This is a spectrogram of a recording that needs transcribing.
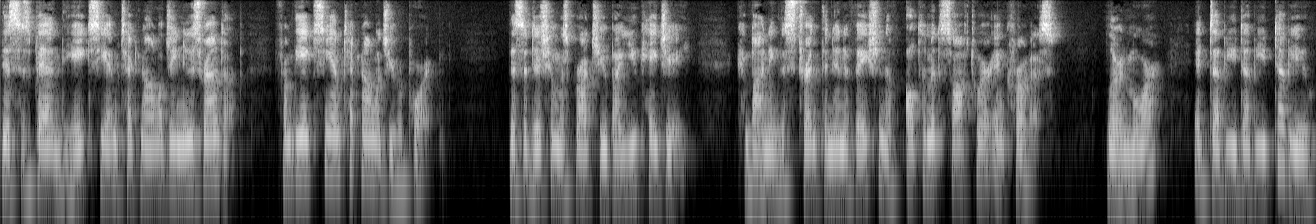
This has been the HCM Technology News Roundup from the HCM Technology Report. This edition was brought to you by UKG, combining the strength and innovation of Ultimate Software and Kronos. Learn more at www.ukg.com.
